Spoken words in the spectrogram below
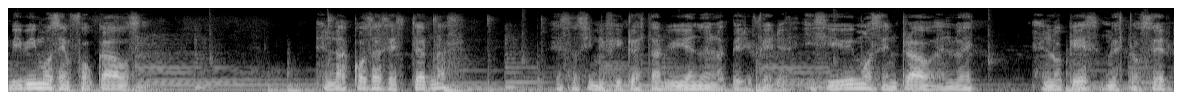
vivimos enfocados en las cosas externas, eso significa estar viviendo en la periferia. Y si vivimos centrados en lo, en lo que es nuestro ser,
